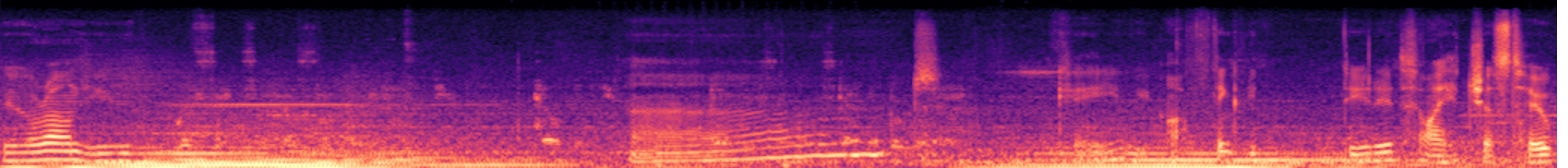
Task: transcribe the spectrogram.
Go around you. And okay, we, I think we did it. I just hope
